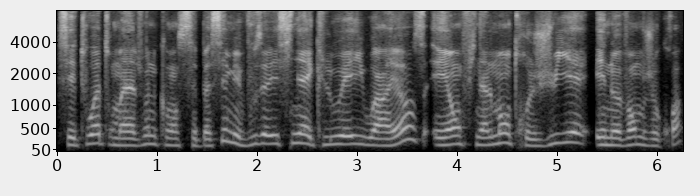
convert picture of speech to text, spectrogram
c'est toi, ton management, comment ça s'est passé, mais vous avez signé avec l'UAE Warriors. Et en finalement, entre juillet et novembre, je crois,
